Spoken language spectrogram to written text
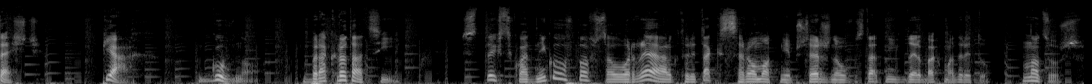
Cześć. Piach. Gówno. Brak rotacji. Z tych składników powstał Real, który tak sromotnie przerżnął w ostatnich derbach Madrytu. No cóż,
